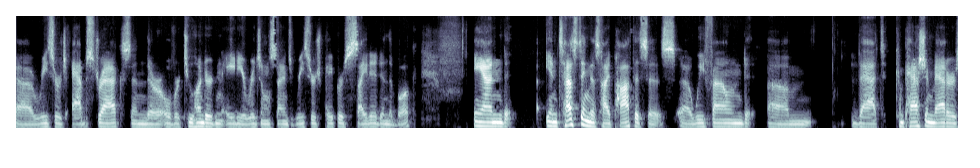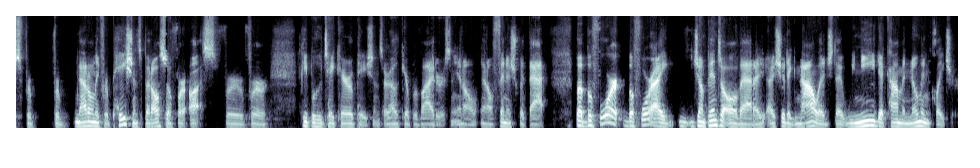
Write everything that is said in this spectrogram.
uh, research abstracts, and there are over 280 original science research papers cited in the book. And in testing this hypothesis, uh, we found um, that compassion matters for for not only for patients but also for us for for people who take care of patients our healthcare providers and, and I'll and I'll finish with that. But before before I jump into all that I, I should acknowledge that we need a common nomenclature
